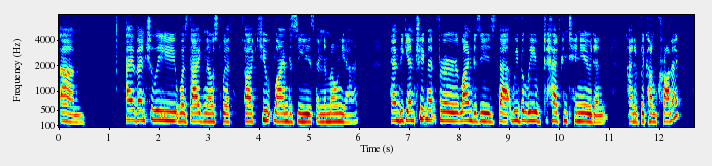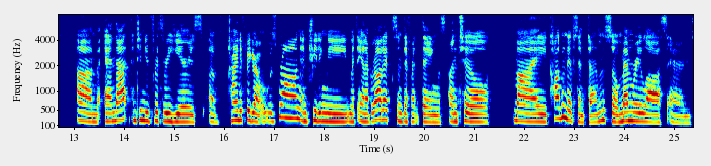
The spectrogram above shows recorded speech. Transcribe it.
Um, I eventually was diagnosed with acute Lyme disease and pneumonia and began treatment for Lyme disease that we believed had continued and kind of become chronic. Um, and that continued for three years of trying to figure out what was wrong and treating me with antibiotics and different things until my cognitive symptoms, so memory loss and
